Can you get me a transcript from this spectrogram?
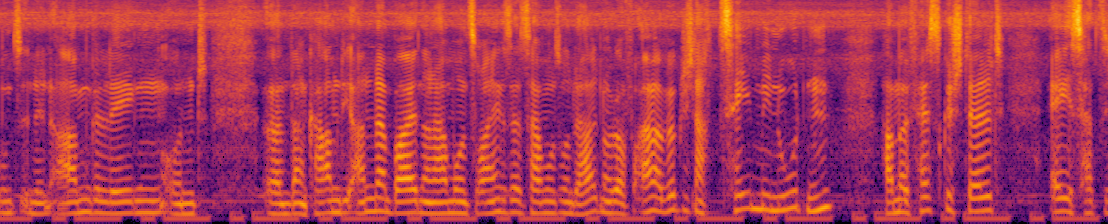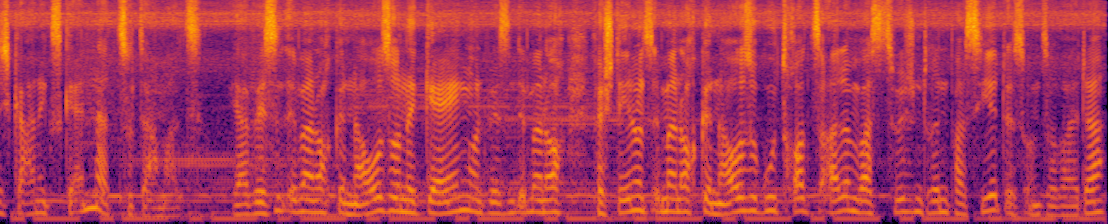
uns in den Arm gelegen und ähm, dann kamen die anderen beiden, dann haben wir uns reingesetzt, haben uns unterhalten und auf einmal wirklich nach zehn Minuten haben wir festgestellt, ey, es hat sich gar nichts geändert zu damals. Ja, wir sind immer noch genauso eine Gang und wir sind immer noch, verstehen uns immer noch genauso gut, trotz allem, was zwischendrin passiert ist und so weiter.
